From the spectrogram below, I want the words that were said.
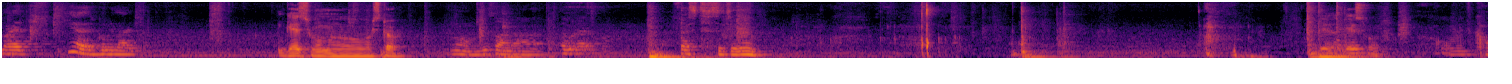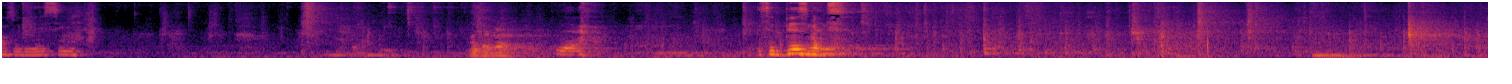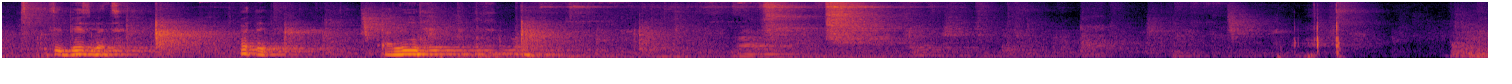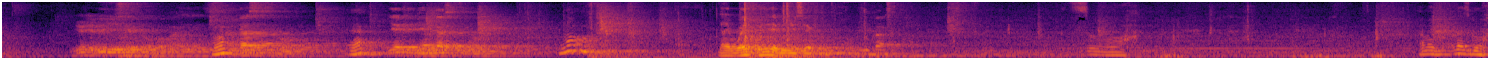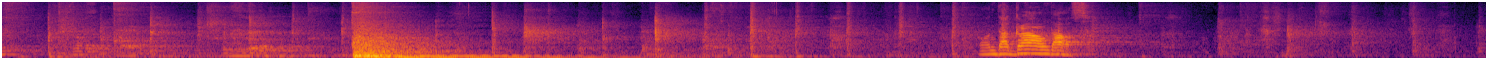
like here it could be like Guest room or store. no this one uh, uh, first sitting room. Yeah, guest room. It comes with the AC. Underground. Yeah. It's a basement. you that's it. No. Like, where only the video safe for? So, I mean, let's go. Underground house.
